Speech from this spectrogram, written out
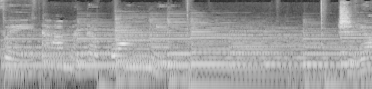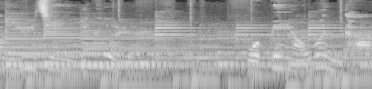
费它们的光明。只要遇见一个人，我便要问他：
